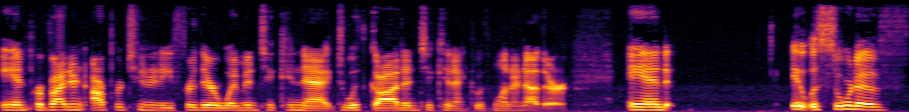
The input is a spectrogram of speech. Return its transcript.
and provide an opportunity for their women to connect with God and to connect with one another. And it was sort of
